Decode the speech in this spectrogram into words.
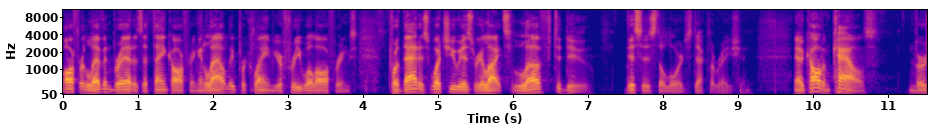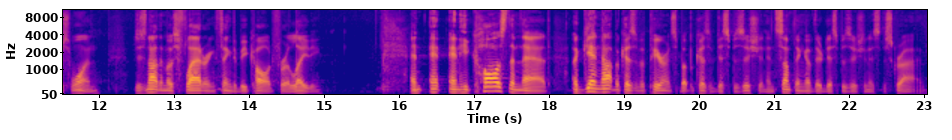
Offer leavened bread as a thank offering and loudly proclaim your free will offerings. For that is what you Israelites love to do. This is the Lord's declaration. Now, he called them cows in verse 1, which is not the most flattering thing to be called for a lady. And, and, and he calls them that, again, not because of appearance, but because of disposition, and something of their disposition is described.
